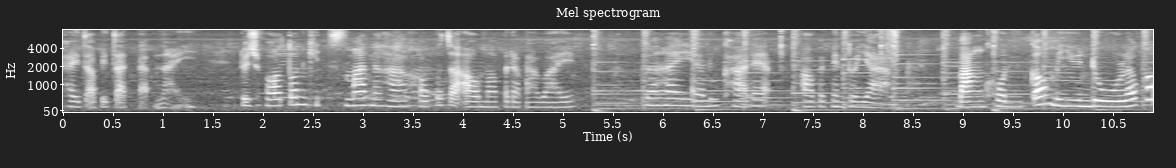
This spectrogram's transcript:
ใครจะเอาไปจัดแบบไหน โดยเฉพาะต้นคริสต์มาสนะคะ เขาก็จะเอามาประดับเอาไว้ เพื่อให้ลูกค้าได้เอาไปเป็นตัวอย่าง บางคนก็มายืนดูแล้วก็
